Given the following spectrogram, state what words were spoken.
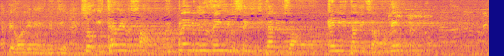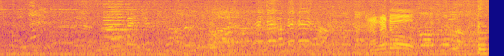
Happy holiday, thank you. So Italian song. We play the music, you sing Italian song. Any Italian song, okay? Renault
